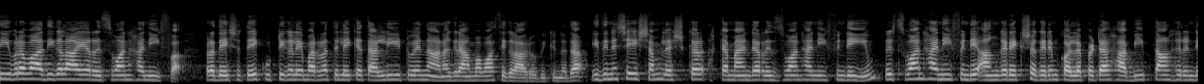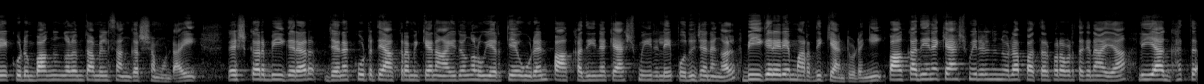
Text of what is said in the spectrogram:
തീവ്രവാദികളായ റിസ്വാൻ ഹനീഫ് പ്രദേശത്തെ കുട്ടികളെ മരണത്തിലേക്ക് തള്ളിയിട്ടു എന്നാണ് ഗ്രാമവാസികൾ ആരോപിക്കുന്നത്. ഇതിനുശേഷം ലഷ്കർ കമാൻഡർ റിസ്വാൻ ഹനീഫിന്റെയും റിസ്വാൻ ഹനീഫിന്റെ അംഗരക്ഷകരും കൊല്ലപ്പെട്ട ഹബീബ് താഹിറിന്റെ കുടുംബാംഗങ്ങളും തമ്മിൽ സംഘർഷമുണ്ടായി. ലഷ്കർ ഭീകരർ ജനക്കൂട്ടത്തെ ആക്രമിക്കാൻ ആയുധങ്ങൾ ഉയർത്തിയ ഉടൻ പാക് അധീന കാശ്മീരിലെ പൊതുജനങ്ങൾ ഭീകരരെ മർദ്ദിക്കാൻ തുടങ്ങി. പാക് അധീന കാശ്മീരിൽ നിന്നുള്ള പത്രപ്രവർത്തകനായ ലിയാഖത്ത്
